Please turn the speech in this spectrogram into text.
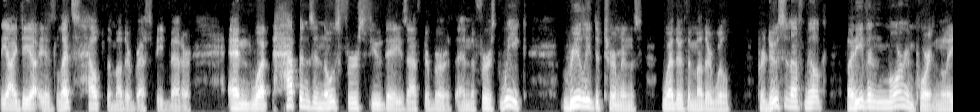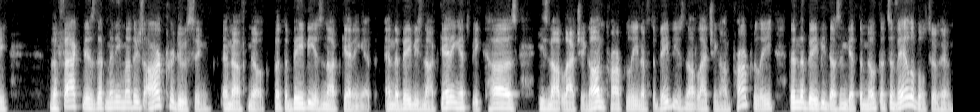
The idea is let's help the mother breastfeed better. And what happens in those first few days after birth and the first week really determines whether the mother will produce enough milk, but even more importantly, the fact is that many mothers are producing enough milk, but the baby is not getting it. And the baby's not getting it because he's not latching on properly. And if the baby is not latching on properly, then the baby doesn't get the milk that's available to him.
